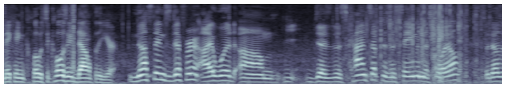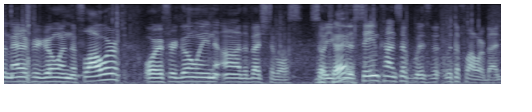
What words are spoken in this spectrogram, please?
Making close, closing it down for the year. Nothing's different. I would, um, this concept is the same in the soil. So it doesn't matter if you're growing the flower or if you're going uh, the vegetables. So you can do the same concept with, with the flower bed.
